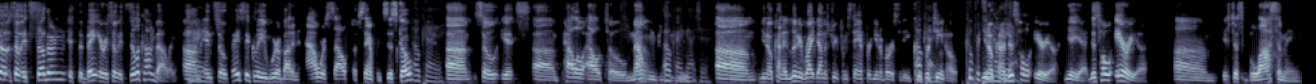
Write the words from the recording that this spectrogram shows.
So, so it's southern. It's the Bay Area. So it's Silicon Valley. Um, Right. And so basically, we're about an hour south of San Francisco. Okay. Um, so it's um, Palo Alto, Mountain View. Oh, okay, gotcha. Um, you know, kind of literally right down the street from Stanford University, Okay. Cupertino. Cupertino. You know, kind of yeah. this whole area. Yeah, yeah. This whole area um, is just blossoming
